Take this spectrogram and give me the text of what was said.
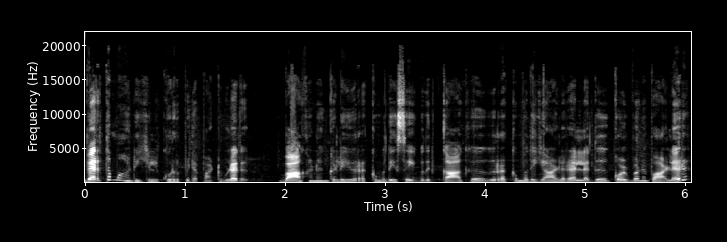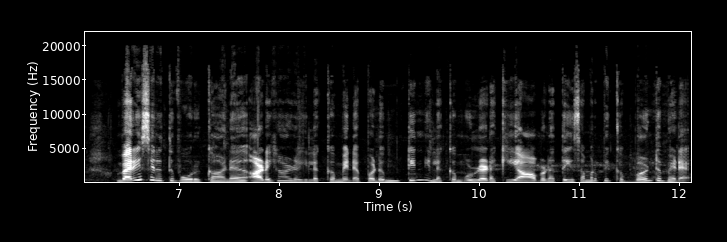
வர்த்தமானியில் குறிப்பிடப்பட்டுள்ளது. வாகனங்களை இறக்குமதி செய்வதற்காக இறக்குமதியாளர் அல்லது கொள்வனவாளர் வரி செலுத்துவோருக்கான அடையாள இலக்கம் எனப்படும் டின் இலக்கம் உள்ளடக்கிய ஆவணத்தை சமர்ப்பிக்க வேண்டும் என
